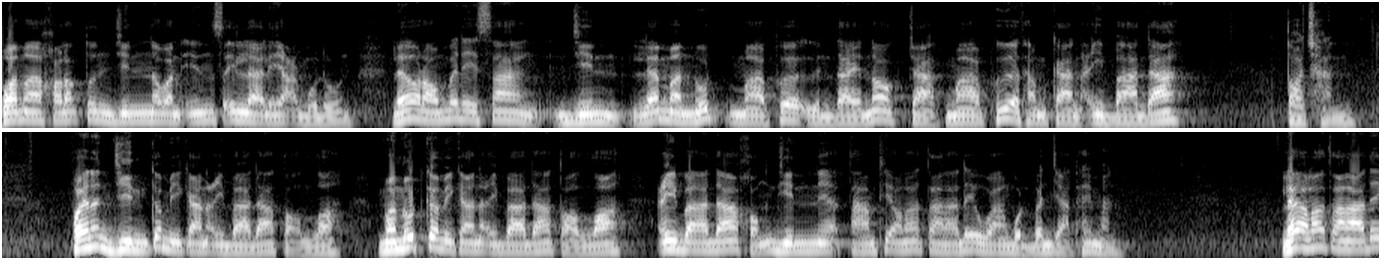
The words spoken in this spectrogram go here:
วะมาคอลักตุนจินนวันอินสอิลลาลิยะบูดูนแล้วเราไม่ได้สร้างจินและมนุษย์มาเพื่ออื่นใดนอกจากมาเพื่อทำการอิบาดะต่อฉัน เพราะฉะนั้นจินก็มีการอิบาดะต่อ Allah มนุษย์ก็มีการอิบาดะต่อ Allah อิบาดะของจินเนี่ยตามที่อัลลอฮฺตะลาได้วางบทบัญญัติให้มัน และอัลลอฮฺตะลาได้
